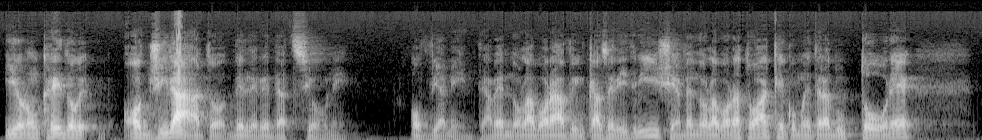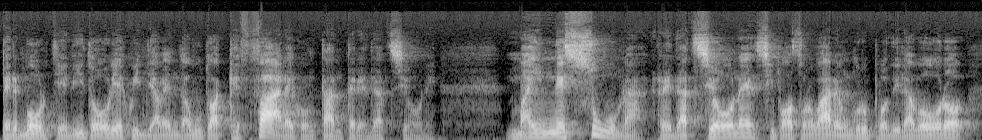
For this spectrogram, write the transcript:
io non credo che, ho girato delle redazioni, ovviamente, avendo lavorato in casa editrice, avendo lavorato anche come traduttore, per molti editori e quindi avendo avuto a che fare con tante redazioni. Ma in nessuna redazione si può trovare un gruppo di lavoro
